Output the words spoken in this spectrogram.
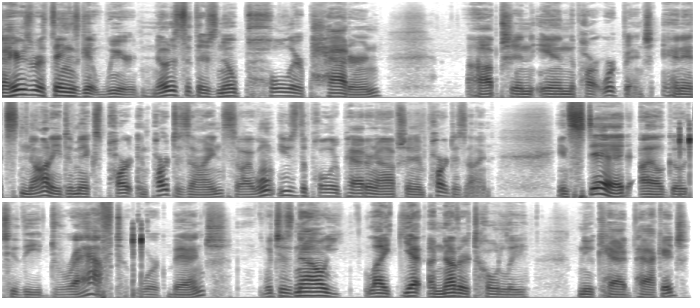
Now here's where things get weird. Notice that there's no polar pattern option in the part workbench and it's naughty to mix part and part design so I won't use the polar pattern option in part design. Instead I'll go to the draft workbench which is now like yet another totally new CAD package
